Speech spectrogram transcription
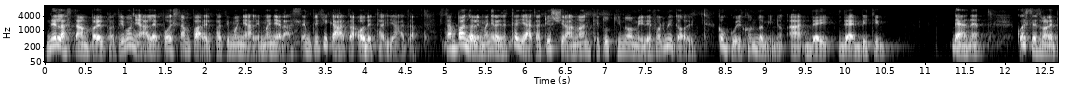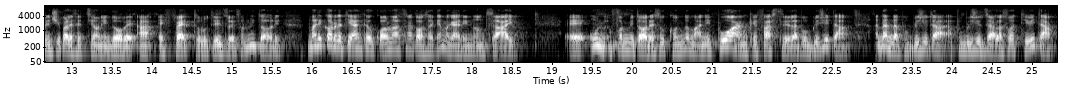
Nella stampa del patrimoniale puoi stampare il patrimoniale in maniera semplificata o dettagliata. Stampandolo in maniera dettagliata ti usciranno anche tutti i nomi dei fornitori con cui il condominio ha dei debiti. Bene, queste sono le principali sezioni dove ha effetto l'utilizzo dei fornitori, ma ricordati anche un'altra cosa che magari non sai. Eh, un fornitore su condomani può anche farsi della pubblicità andando a, a pubblicizzare la sua attività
